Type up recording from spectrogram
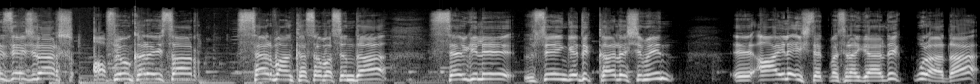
izleyiciler, Afyonkarahisar Serban kasabasında sevgili Hüseyin Gedik kardeşimin e, aile işletmesine geldik. Burada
